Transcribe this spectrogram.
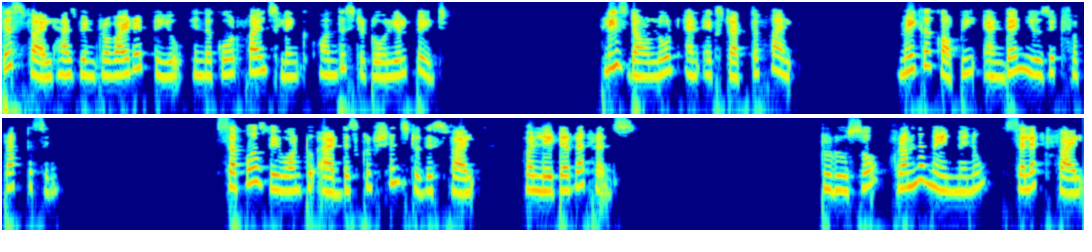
This file has been provided to you in the code files link on this tutorial page. Please download and extract the file. Make a copy and then use it for practicing. Suppose we want to add descriptions to this file for later reference. To do so, from the main menu, select File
